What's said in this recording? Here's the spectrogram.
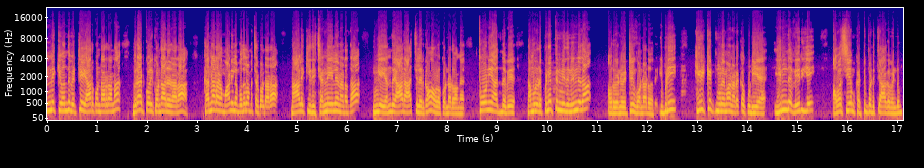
இன்னைக்கு வந்து வெற்றியை யார் கொண்டாடுறானா விராட் கோலி கொண்டாடுறாரா? கர்நாடக மாநில முதலமைச்சர் கொண்டாரா? நாளைக்கு இது சென்னையில நடந்தா இங்க எந்த யார் ஆட்சியில் இருக்காங்க அவங்கள கொண்டாடுவாங்க. தோனி அந்த வே- நம்மளோட பிணத்தின் மீது நின்றுதான் அவர் வெற்றியும் கொண்டாடுவார். இப்படி கிரிக்கெட் மூலயமா நடக்கக்கூடிய இந்த வெறியை அவசியம் கட்டுப்படுத்தி ஆக வேண்டும்.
